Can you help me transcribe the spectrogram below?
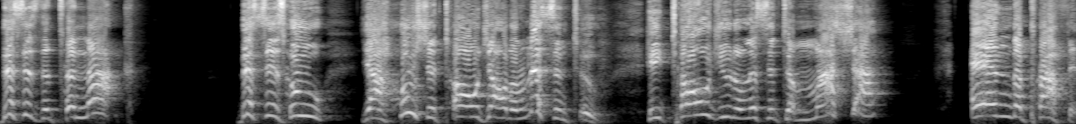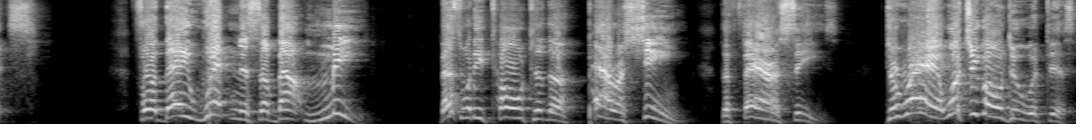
This is the Tanakh. This is who Yahusha told y'all to listen to. He told you to listen to Masha and the prophets, for they witness about me. That's what he told to the Parashim, the Pharisees. Duran, what you gonna do with this?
